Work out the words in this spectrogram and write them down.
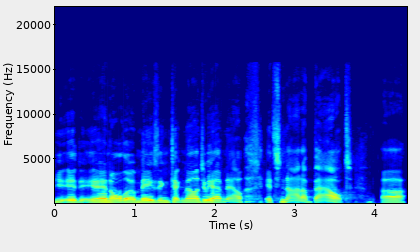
it, and all the amazing technology we have now, it's not about uh,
